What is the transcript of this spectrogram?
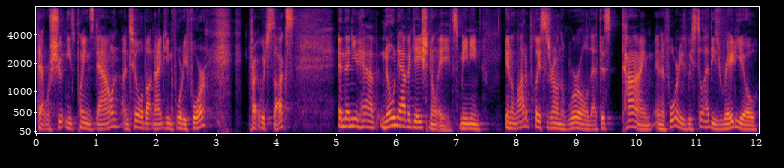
that were shooting these planes down until about 1944, right, which sucks. And then you have no navigational aids, meaning in a lot of places around the world at this time in the 40s, we still had these radio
